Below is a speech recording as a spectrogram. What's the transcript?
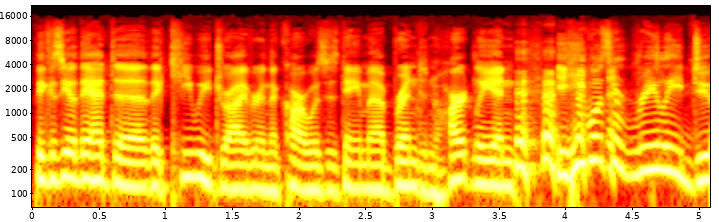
because you know they had the Kiwi driver in the car was his name Brendon Hartley, and he wasn't really doing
